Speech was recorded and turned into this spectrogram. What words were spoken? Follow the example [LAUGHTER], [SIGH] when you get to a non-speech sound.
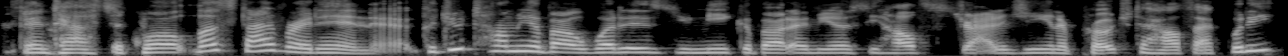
Fantastic. Well, let's dive right in. Could you tell me about what is unique about MUSC Health's strategy and approach to health equity?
